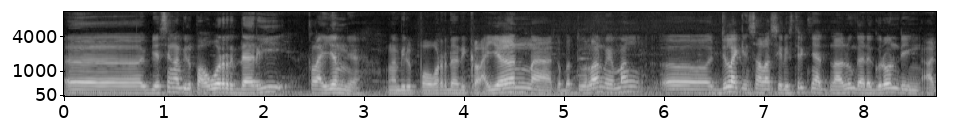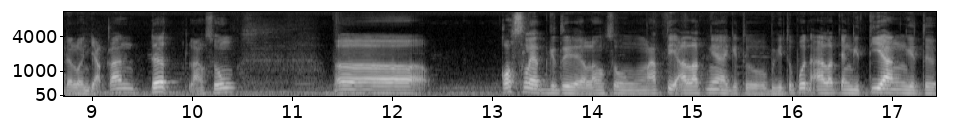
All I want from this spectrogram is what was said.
eh, biasanya ngambil power dari klien ya. Ngambil power dari klien. Nah kebetulan memang eh, jelek instalasi listriknya lalu nggak ada grounding. Ada lonjakan det langsung eh, koslet gitu ya langsung mati alatnya gitu. Begitupun alat yang di tiang gitu.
